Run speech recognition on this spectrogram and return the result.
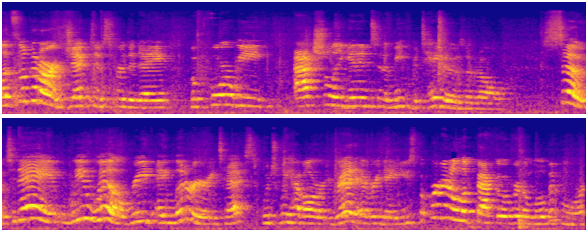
let's look at our objectives for the day before we actually get into the meat and potatoes of it all. So today we will read a literary text, which we have already read everyday use, but we're going to look back over it a little bit more.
